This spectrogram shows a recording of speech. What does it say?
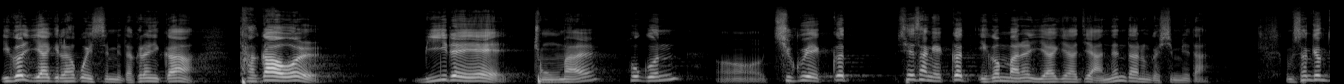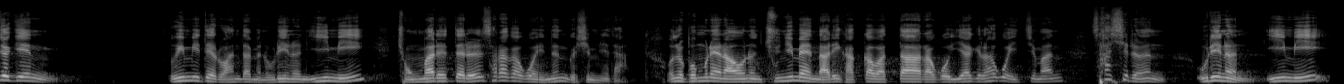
이걸 이야기를 하고 있습니다. 그러니까 다가올 미래의 종말 혹은 어, 지구의 끝, 세상의 끝 이것만을 이야기하지 않는다는 것입니다. 그럼 성경적인 의미대로 한다면 우리는 이미 종말의 때를 살아가고 있는 것입니다. 오늘 본문에 나오는 주님의 날이 가까웠다라고 이야기를 하고 있지만 사실은 우리는 이미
